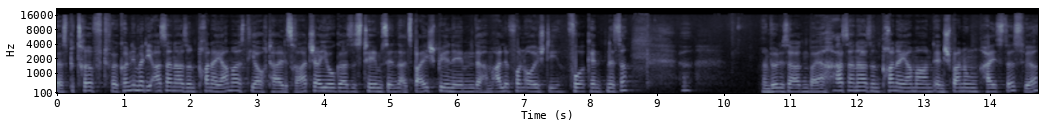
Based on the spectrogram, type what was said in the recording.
Das betrifft, wir können immer die Asanas und Pranayamas, die auch Teil des Raja-Yoga-Systems sind, als Beispiel nehmen. Da haben alle von euch die Vorkenntnisse. Man würde sagen, bei Asanas und Pranayama und Entspannung heißt es, wir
